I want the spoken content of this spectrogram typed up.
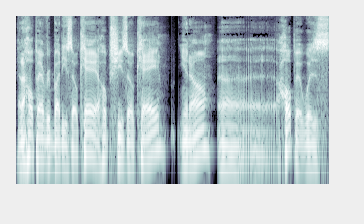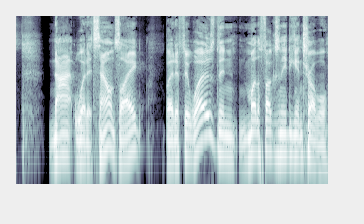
And I hope everybody's okay. I hope she's okay. You know, uh, I hope it was not what it sounds like. But if it was, then motherfuckers need to get in trouble.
